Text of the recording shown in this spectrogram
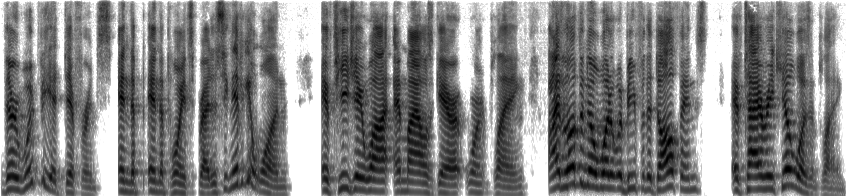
there would be a difference in the in the point spread, a significant one, if TJ Watt and Myles Garrett weren't playing. I'd love to know what it would be for the Dolphins if Tyreek Hill wasn't playing.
